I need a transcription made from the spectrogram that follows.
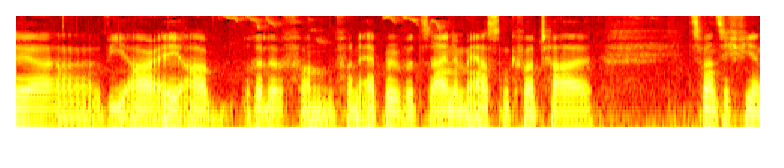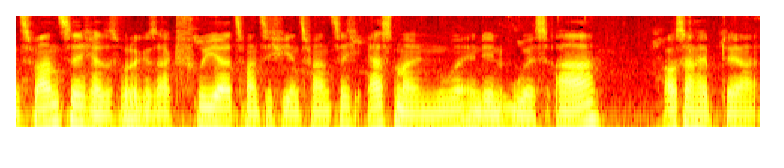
der VR-AR-Brille von, von Apple wird sein im ersten Quartal 2024, also es wurde gesagt Frühjahr 2024, erstmal nur in den USA, außerhalb der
